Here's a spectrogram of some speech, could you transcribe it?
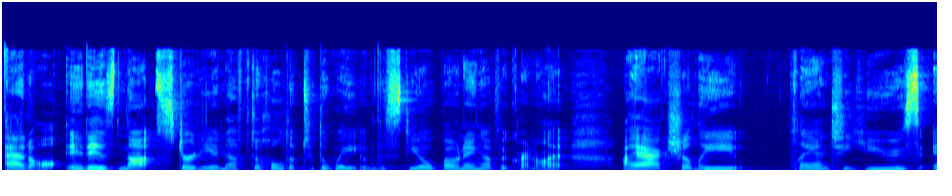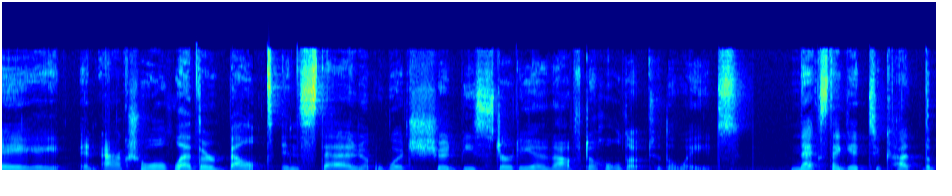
at all. It is not sturdy enough to hold up to the weight of the steel boning of the crinoline. I actually plan to use a an actual leather belt instead, which should be sturdy enough to hold up to the weight. Next, I get to cut the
